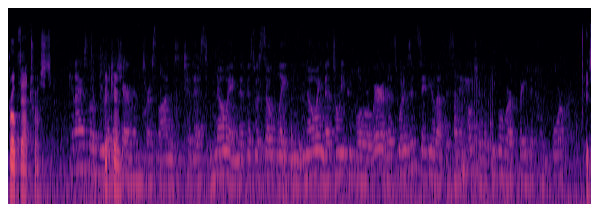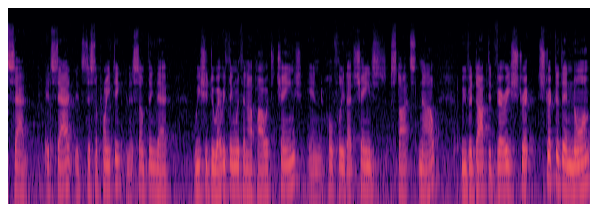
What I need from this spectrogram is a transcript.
broke that trust. Can I ask both you Good, and Karen. the chairman to respond to this, knowing that this was so blatant, knowing that so many people were aware of this? What does it say to you about the Senate culture, that people were afraid to come forward? It's sad. It's sad, it's disappointing, and it's something that we should do everything within our power to change, and hopefully that change starts now. We've adopted very strict, stricter than norm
